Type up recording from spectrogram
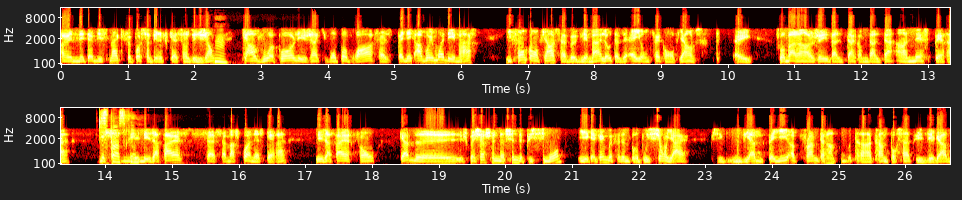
Un établissement qui fait pas sa vérification diligente, Hmm. qui envoie pas les gens qui vont pas voir, ça se panique. Envoyez-moi des masques. Ils font confiance aveuglément. L'autre a dit, hey, on me fait confiance. Hey, je vais m'arranger dans le temps comme dans le temps en espérant. Rien. les, les affaires, ça, ça marche pas en espérant. Les affaires font, regarde, euh, je me cherche une machine depuis six mois. Il y a quelqu'un qui m'a fait une proposition hier. Puis il me dit, regarde, payer upfront 30, 30, 30 puis il dit, regarde,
